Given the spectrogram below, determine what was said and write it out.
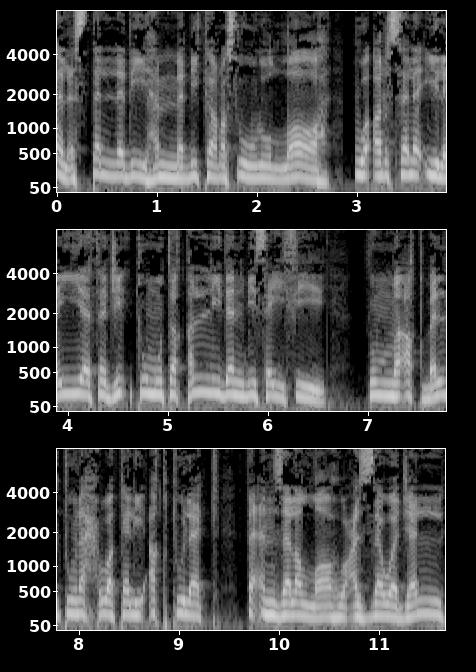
ألست الذي هم بك رسول الله؟ وأرسل إلي فجئت متقلدا بسيفي. ثم أقبلت نحوك لأقتلك فأنزل الله عز وجل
